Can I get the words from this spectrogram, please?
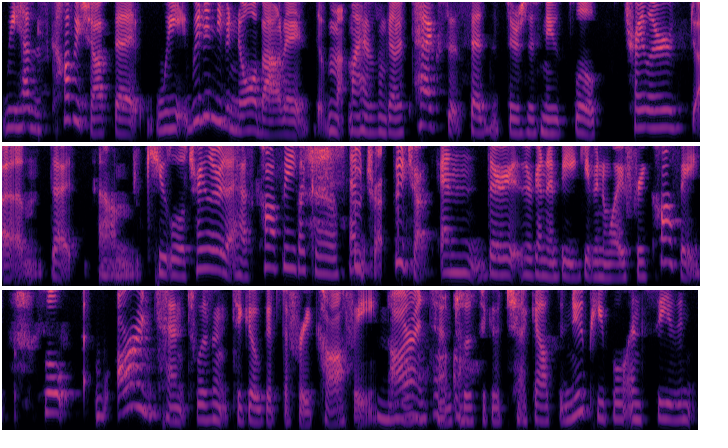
we have this coffee shop that we we didn't even know about it. My, my husband got a text that said that there's this new little trailer, um, that um, cute little trailer that has coffee. It's like a food and truck. Food truck, and they're they're going to be giving away free coffee. Well, our intent wasn't to go get the free coffee. No, our intent uh-uh. was to go check out the new people and see the,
